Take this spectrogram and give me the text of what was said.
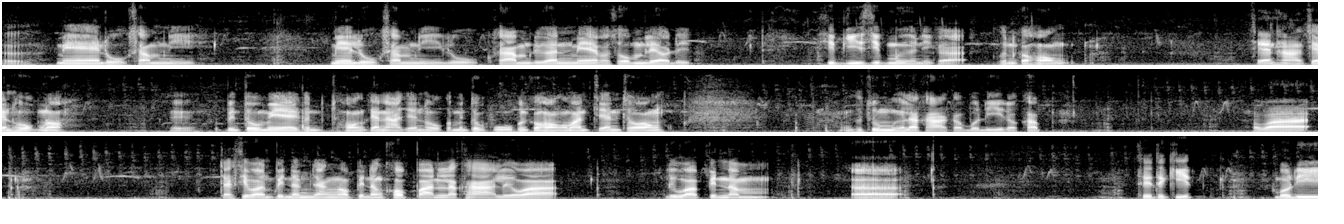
เออ แม่ลูกซ้ำนี่ แม่ลูกซ้ำนี่ลูกสามเดือนแม่ผสมแล้วได้สิบยี่สิบมือนี่ก็เพิ่นก็ห้องแสนหาแสนหกเนาะเออเป็นตัวแม่เพิ่นห้องแสนหาแสนหกก็เป็นตัวผู้เพิ่นก็ห้องมันแสนสองนี่คือตัวมือราคากับบดีหรอกครับ เพราะว่าจักสิวันเป็นน้ำยังเนาะเป็นน้ำข้าวปั้นราคาหรือว่า หรือว่าเป็นน้ำเอ่อเศรษฐกิจบดี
